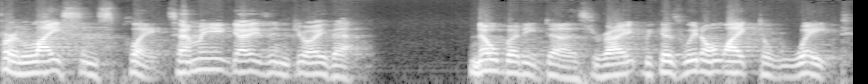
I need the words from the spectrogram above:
for license plates? How many of you guys enjoy that? Nobody does, right? Because we don't like to wait.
